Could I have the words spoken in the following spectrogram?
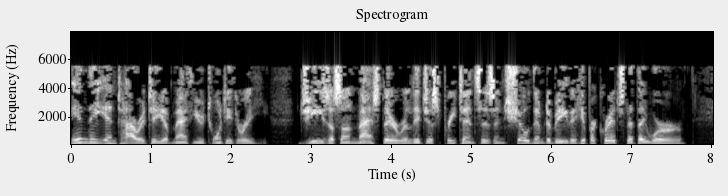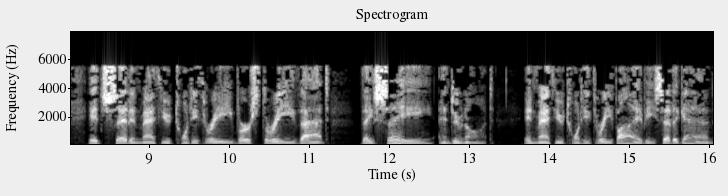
In the entirety of Matthew 23, Jesus unmasked their religious pretenses and showed them to be the hypocrites that they were. It's said in Matthew 23 verse 3 that they say and do not. In Matthew 23:5 he said again,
